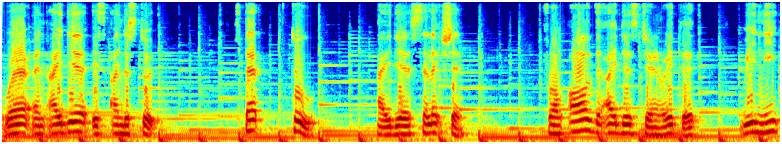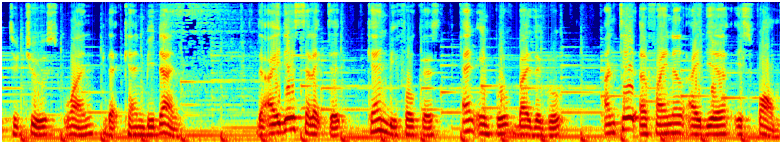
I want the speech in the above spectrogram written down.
where an idea is understood. Step 2 Idea selection. From all the ideas generated, we need to choose one that can be done. The ideas selected can be focused and improved by the group until a final idea is formed.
